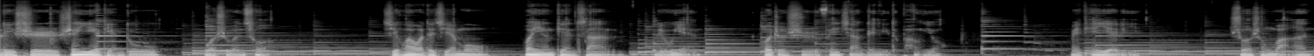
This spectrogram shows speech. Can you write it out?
里是深夜点读，我是文措。喜欢我的节目，欢迎点赞、留言，或者是分享给你的朋友。每天夜里说声晚安。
